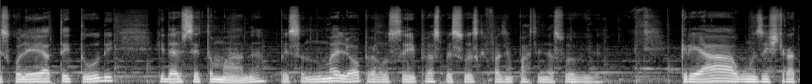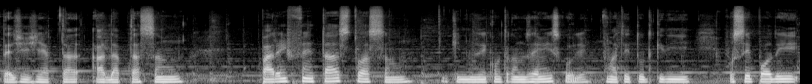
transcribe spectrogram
Escolher a atitude que deve ser tomada, pensando no melhor para você e para as pessoas que fazem parte da sua vida. Criar algumas estratégias de adaptação para enfrentar a situação em que nos encontramos é uma escolha, uma atitude que você pode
